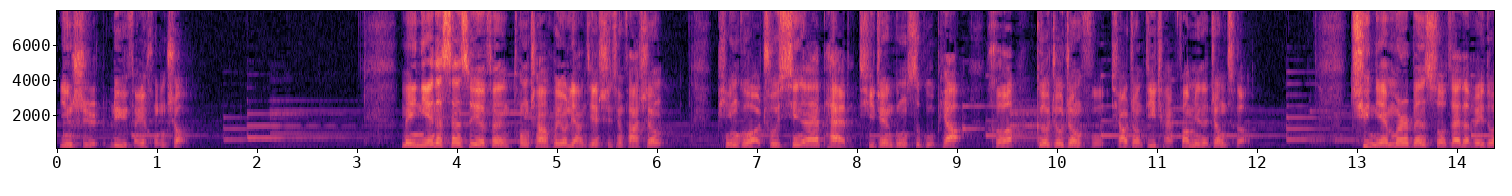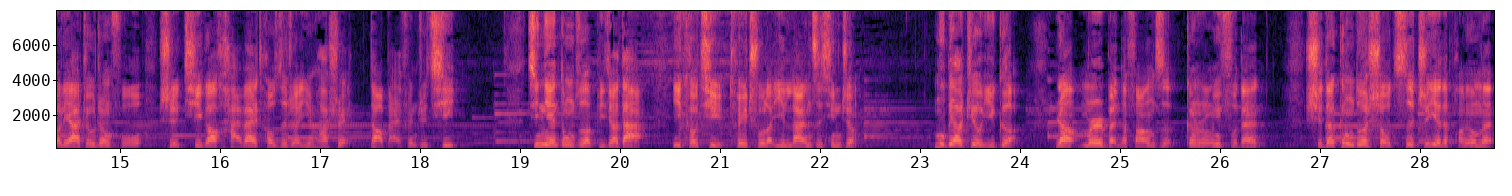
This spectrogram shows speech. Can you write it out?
应是绿肥红瘦。每年的三四月份，通常会有两件事情发生：苹果出新 iPad 提振公司股票，和各州政府调整地产方面的政策。去年墨尔本所在的维多利亚州政府是提高海外投资者印花税到百分之七，今年动作比较大，一口气推出了一篮子新政，目标只有一个，让墨尔本的房子更容易负担，使得更多首次置业的朋友们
